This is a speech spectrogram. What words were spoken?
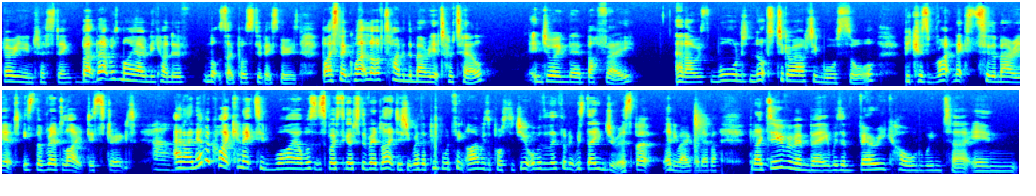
very interesting. But that was my only kind of not so positive experience. But I spent quite a lot of time in the Marriott Hotel enjoying their buffet. And I was warned not to go out in Warsaw because right next to the Marriott is the red light district. Ah. And I never quite connected why I wasn't supposed to go to the red light district, whether people would think I was a prostitute or whether they thought it was dangerous. But anyway, whatever. But I do remember it was a very cold winter in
